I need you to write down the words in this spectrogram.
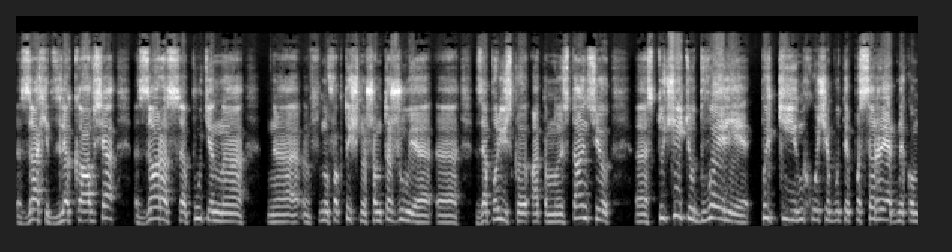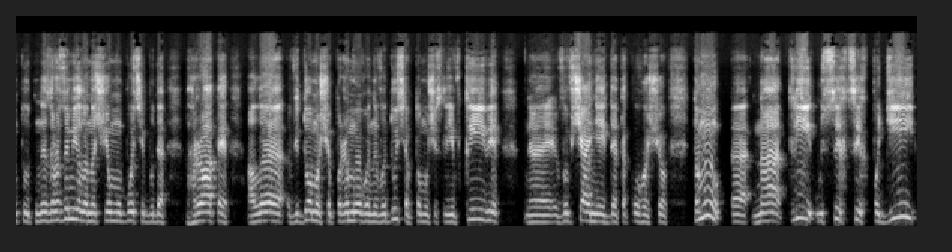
Захід злякався. Зараз Путін е, ну, фактично шантажує е, Запорізькою атомною станцією, е, стучить у двері Пекін, хоче бути посередником тут. Незрозуміло на чому боці буде грати, але відомо, що перемовини ведуться, в тому числі і в Києві. Вивчання йде такого, що тому на тлі усіх цих подій,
